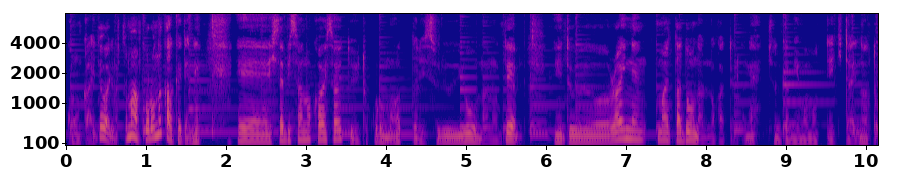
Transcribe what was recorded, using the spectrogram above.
今回ではありました。まあコロナ禍明けてね、えー、久々の開催というところもあったりするようなので、えっ、ー、と、来年またどうなるのかっていうのをね、ちゃんと見守っていきたいなと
